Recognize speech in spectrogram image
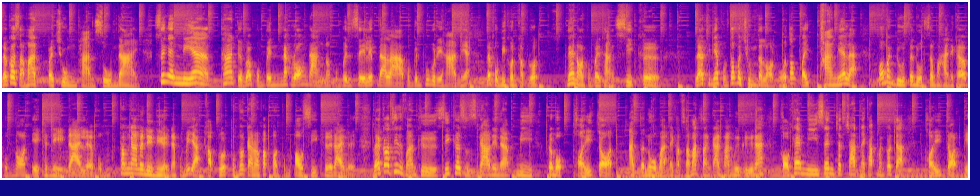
แล้วก็สามารถประชุมผ่านซูมได้ ซึ่งอันเนี้ยถ้าเกิดว่าผมเป็นนักร้องดังเนาะผมเป็นเซเลบดารา ผมเป็นผู้บริหารเนี่ยแล้วผมมีคนขับรถ แน่นอนผมไปทาง Seeker แล้วทีเนี้ยผมต้องประชุมตลอด ผมก็ต้องไปทางเนี้ยแหละ เพราะมันดูสะดวกสบายนะครับผมนอนเอกเนกได้เลย ผมทำงานมาเหนื่อยๆนะผมไม่อยากขับรถ ผมต้องการมาพักผ่อนผมเอา Seeker ได้เลย แล้วก็ที่สำคัญคือ Seeker 0 9เนี่ยนะมีระบบถอยจอดอัตโนมัตินะครับสามารถสั่งการผ่านมือถือนะ ขอแค่มีเส้นชัดๆนะครับมันก็จะถอยจอดเอ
